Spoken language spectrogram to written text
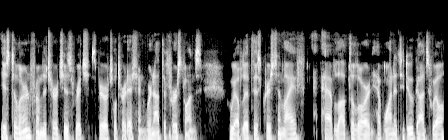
is to learn from the church's rich spiritual tradition. We're not the first ones who have lived this Christian life, have loved the Lord, have wanted to do God's will,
